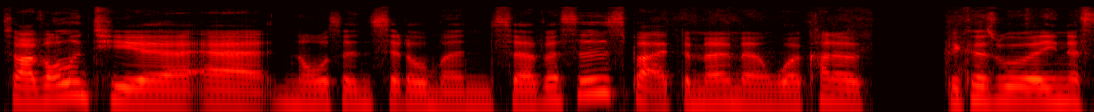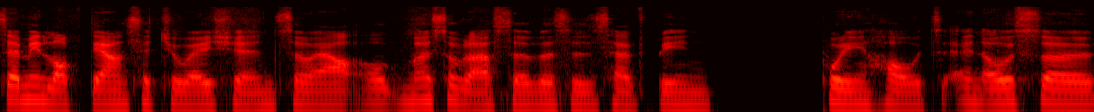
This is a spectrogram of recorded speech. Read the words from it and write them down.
so I volunteer at Northern Settlement Services, but at the moment we're kind of because we're in a semi-lockdown situation, so our most of our services have been put in hold, and also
